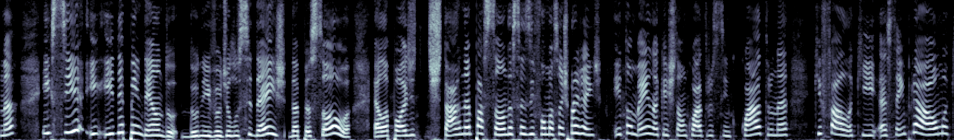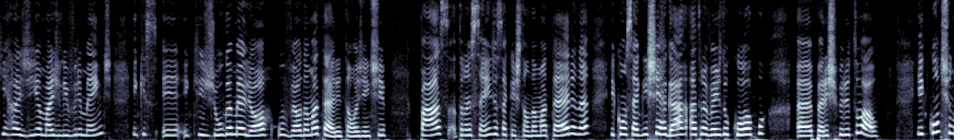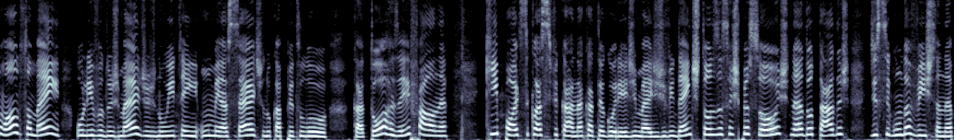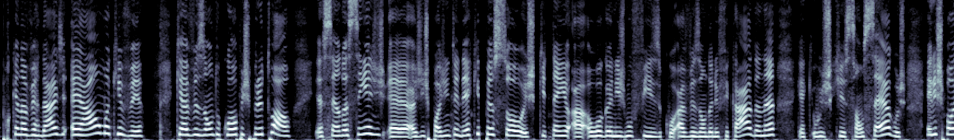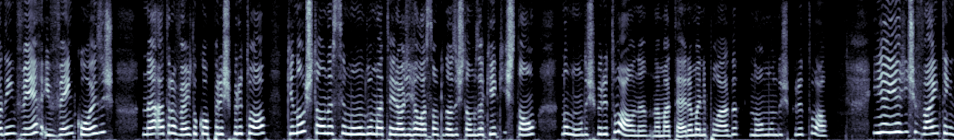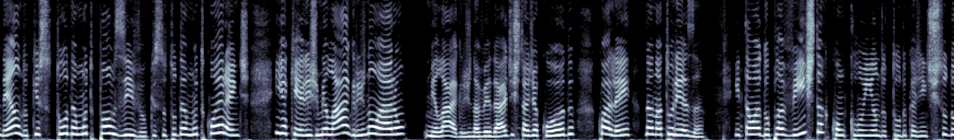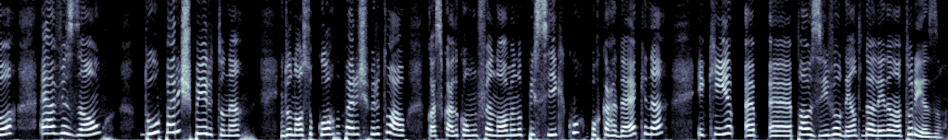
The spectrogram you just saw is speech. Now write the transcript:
né? E se e, e, dependendo do nível de lucidez da pessoa, ela pode estar, né, passando essas informações pra gente. E também na questão 454, né, que fala que é sempre a alma que irradia mais livremente e que, e, e que julga melhor o véu da matéria. Então a gente passa, transcende essa questão da matéria, né? E consegue enxergar através do corpo é, perispiritual. E continuando também o livro dos médios, no item 167, no capítulo 14, ele fala, né? Que pode se classificar na categoria de médios videntes todas essas pessoas, né, dotadas de segunda vista, né? Porque na verdade é a alma que vê que é a visão do corpo espiritual. E sendo assim, a gente, é, a gente pode entender que pessoas que têm a, o organismo físico, a visão danificada, né, é, os que são cegos, eles podem ver e veem coisas né, através do corpo espiritual que não estão nesse mundo material de relação que nós estamos aqui, que estão no mundo espiritual, né, na matéria manipulada no mundo espiritual. E aí a gente vai entendendo que isso tudo é muito plausível, que isso tudo é muito coerente. E aqueles milagres não eram milagres, na verdade, está de acordo com a lei da natureza. Então a dupla vista, concluindo tudo que a gente estudou, é a visão do perispírito, né? Do nosso corpo perispiritual, classificado como um fenômeno psíquico por Kardec, né? E que é, é plausível dentro da lei da natureza.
